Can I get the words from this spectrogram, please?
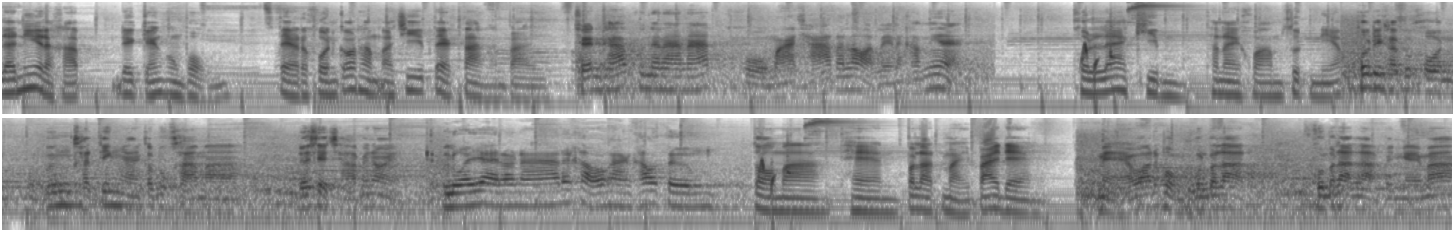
และนี่แหละครับ เด็กแก๊งของผม แต่ละคนก็ทำอาชีพแตกต่างกันไป เชิญครับคุณธนานัทโหมาช้าตลอดเลยนะครับเนี่ย คนแรกคิม ทนายความสุดเนี้ยบโทษดีครับทุกคน ผมเพิ่งคัดติ้งงานกับลูกค้ามาเลยเสร็จช้าไปหน่อย รวยใหญ่แล้วนะ ได้ข่าวว่างานเข้าเติม ต่อมาแทนประหลัดใหม่ป้ายแดง แหมว่าถ้าผมคุณประหลาด คุณประหลาดหลานเป็นไงบ้าง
